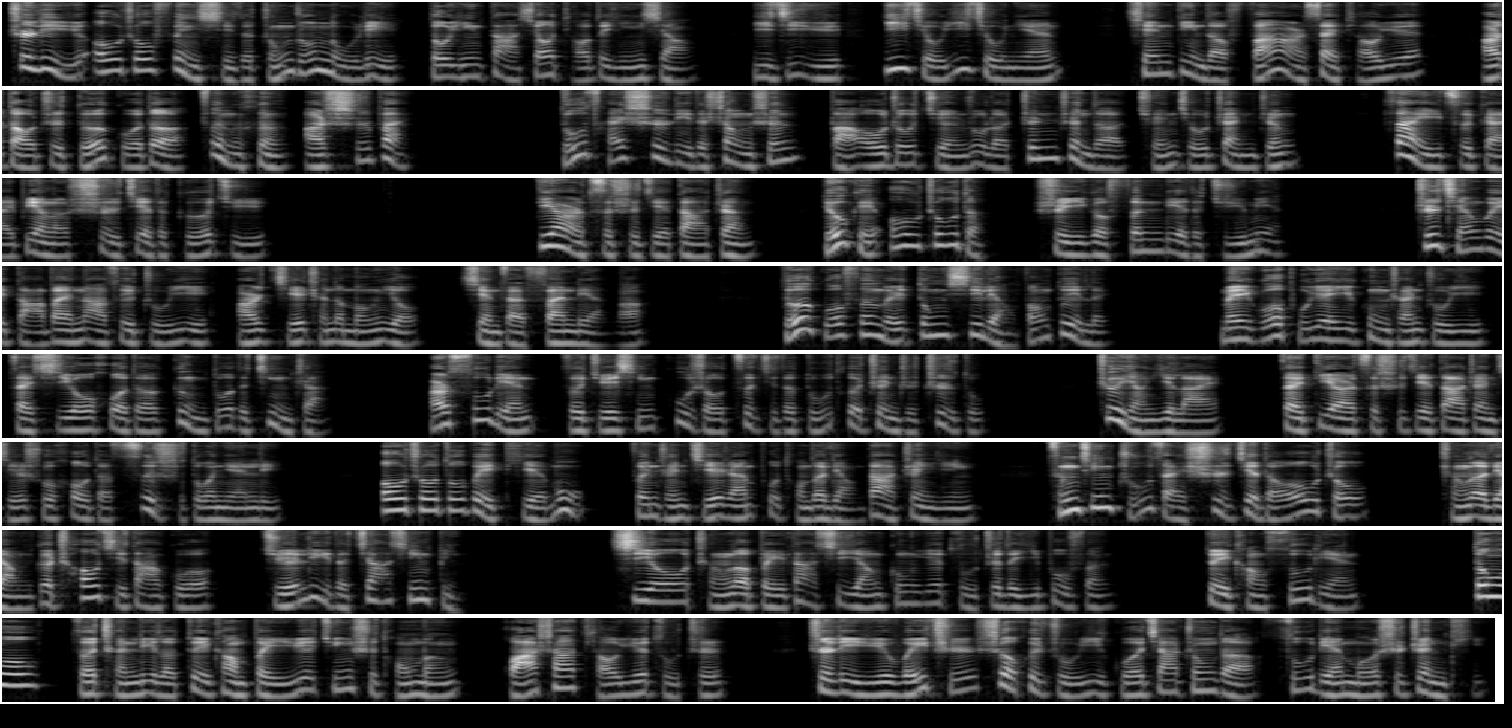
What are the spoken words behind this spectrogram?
致力于欧洲奋起的种种努力都因大萧条的影响，以及于1919年签订的凡尔赛条约。而导致德国的愤恨而失败，独裁势力的上升把欧洲卷入了真正的全球战争，再一次改变了世界的格局。第二次世界大战留给欧洲的是一个分裂的局面。之前为打败纳粹主义而结成的盟友，现在翻脸了。德国分为东西两方对垒，美国不愿意共产主义在西欧获得更多的进展，而苏联则决心固守自己的独特政治制度。这样一来，在第二次世界大战结束后的四十多年里，欧洲都被铁幕分成截然不同的两大阵营。曾经主宰世界的欧洲。成了两个超级大国角力的夹心饼，西欧成了北大西洋公约组织的一部分，对抗苏联；东欧则成立了对抗北约军事同盟华沙条约组织，致力于维持社会主义国家中的苏联模式政体。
